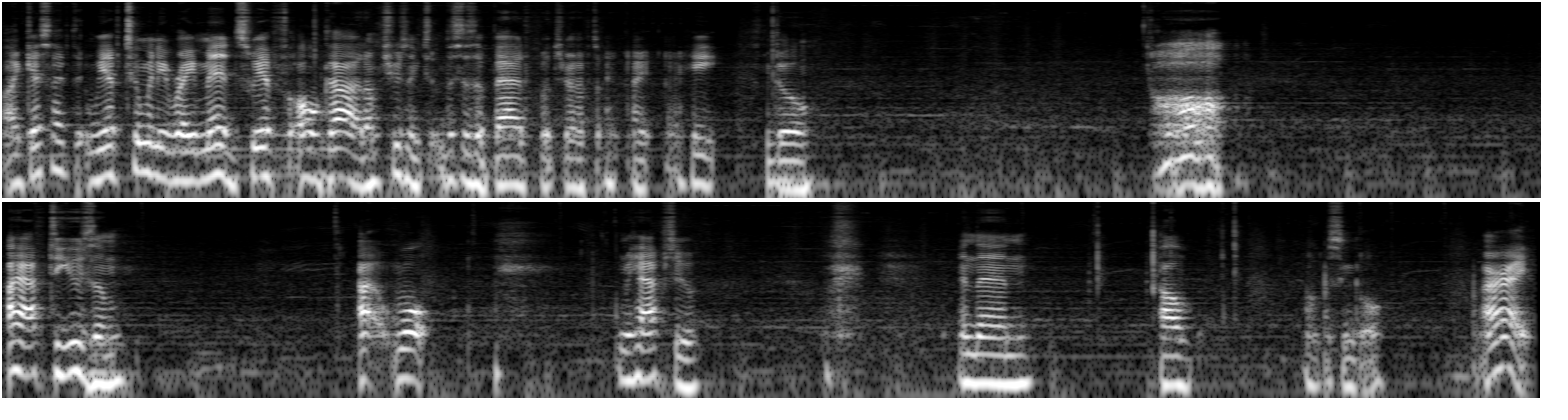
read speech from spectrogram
I guess I have to, we have too many right mids. We have, oh god, I'm choosing, to, this is a bad FUT draft. I, I, I hate, go. Oh! I have to use them. I, well, we have to. and then, I'll, oh, single. Alright.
